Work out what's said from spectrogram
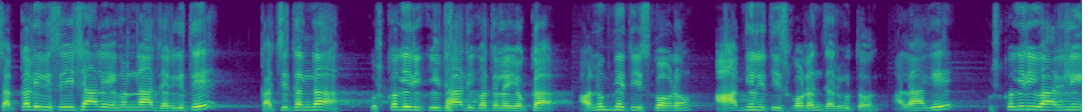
చక్కటి విశేషాలు ఏమన్నా జరిగితే ఖచ్చితంగా పుష్కగిరి పీఠాధిపతుల యొక్క అనుజ్ఞ తీసుకోవడం ఆజ్ఞని తీసుకోవడం జరుగుతోంది. అలాగే పుష్పగిరి వారిని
